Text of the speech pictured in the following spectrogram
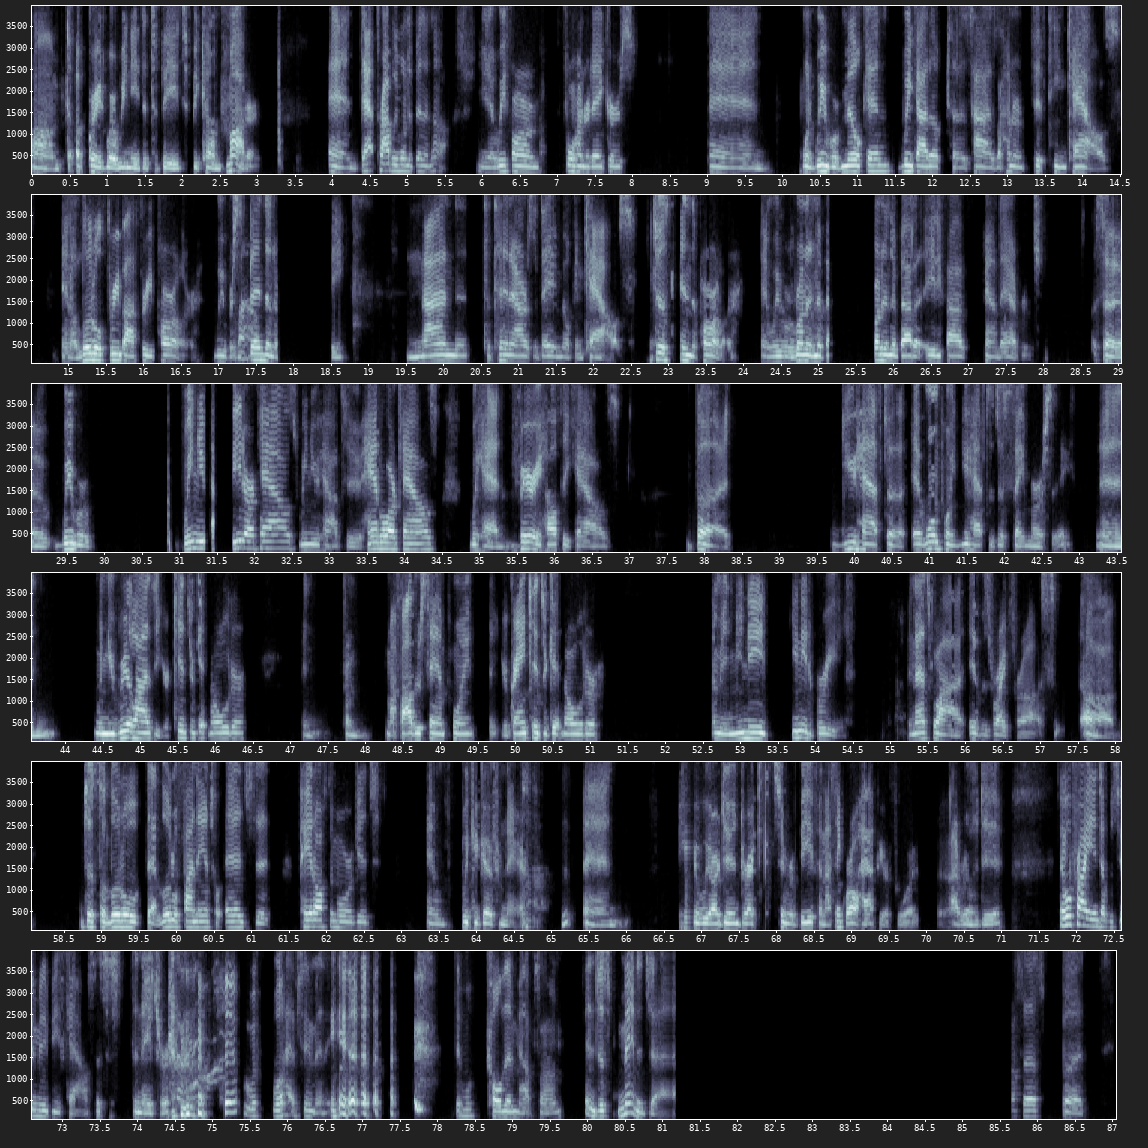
um, to upgrade where we needed to be to become modern and that probably wouldn't have been enough you know we farm 400 acres and when we were milking, we got up to as high as 115 cows in a little three by three parlor. We were wow. spending nine to 10 hours a day milking cows just in the parlor. And we were running about, running about an 85 pound average. So we were, we knew how to feed our cows. We knew how to handle our cows. We had very healthy cows, but you have to at one point you have to just say mercy and when you realize that your kids are getting older and from my father's standpoint that your grandkids are getting older i mean you need you need to breathe and that's why it was right for us uh, just a little that little financial edge that paid off the mortgage and we could go from there and here we are doing direct consumer beef, and I think we're all happier for it. I really do. And we'll probably end up with too many beef cows. That's just the nature. we'll have too many. then we'll call them out some and just manage that process. But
